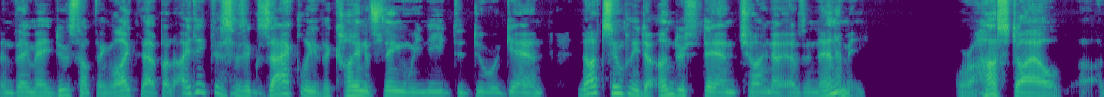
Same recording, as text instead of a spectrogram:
and they may do something like that. But I think this is exactly the kind of thing we need to do again, not simply to understand China as an enemy or a hostile, uh,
